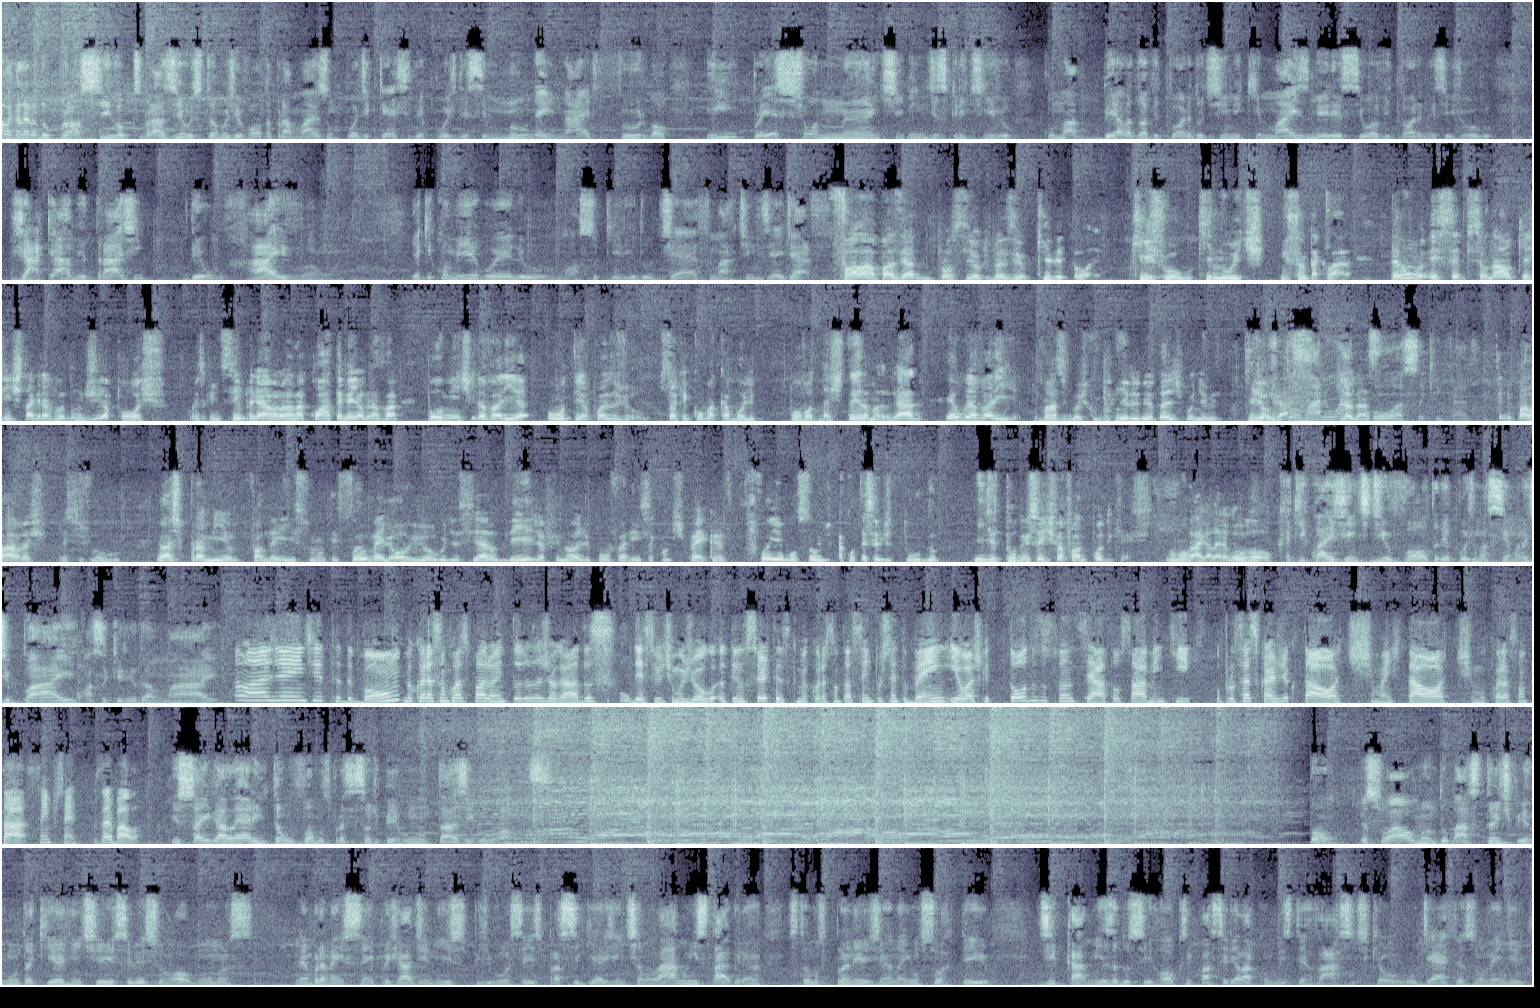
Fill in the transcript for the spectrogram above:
Fala galera do Pro Seahawks Brasil, estamos de volta para mais um podcast depois desse Monday Night Football impressionante, indescritível, com uma bela da vitória do time que mais mereceu a vitória nesse jogo, já que a arbitragem deu raiva ontem. E aqui comigo ele, o nosso querido Jeff Martins. E aí, Jeff? Fala rapaziada do Pro Seahawks Brasil, que vitória, que jogo, que noite em Santa Clara tão excepcional que a gente está gravando um dia após, coisa que a gente sempre grava na quarta, é melhor gravar. Por mim, a gente gravaria ontem após o jogo. Só que como acabou ali por volta das três da madrugada, eu gravaria. Mas os meus companheiros não estar disponíveis. Que jogaço. tomar uma jogaço. coça aqui em casa. Tenho palavras para esse jogo. Eu acho que para mim, eu falei isso ontem, foi o melhor jogo de Seattle desde a final de conferência contra os Packers. Foi emoção, de, aconteceu de tudo. E de tudo isso a gente vai falar no podcast. Vamos lá, galera. Go Hulk. Aqui com a gente de volta depois de uma semana de bye, nossa querida Mai. Olá, gente, tudo bom? Meu coração quase parou em todas as jogadas desse último jogo. Eu tenho certeza que meu coração tá 100% bem e eu acho que todos os fãs de Seattle sabem que o processo cardíaco tá ótimo, a gente tá ótimo, o coração tá 100%, zero bala. Isso aí, galera. Então vamos para a sessão de perguntas e Go Hawks. Bom, pessoal mandou bastante pergunta aqui, a gente selecionou algumas. Lembrando aí sempre, já de início, pedir vocês para seguir a gente lá no Instagram. Estamos planejando aí um sorteio de camisa do Seahawks em parceria lá com o Mr. Varsity, que é o, o Jefferson, vende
